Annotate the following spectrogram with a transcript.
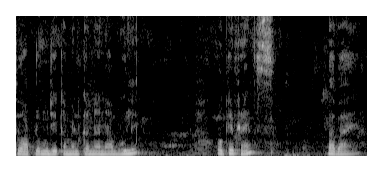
तो आप लोग मुझे कमेंट करना ना भूलें। okay friends. Bye bye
